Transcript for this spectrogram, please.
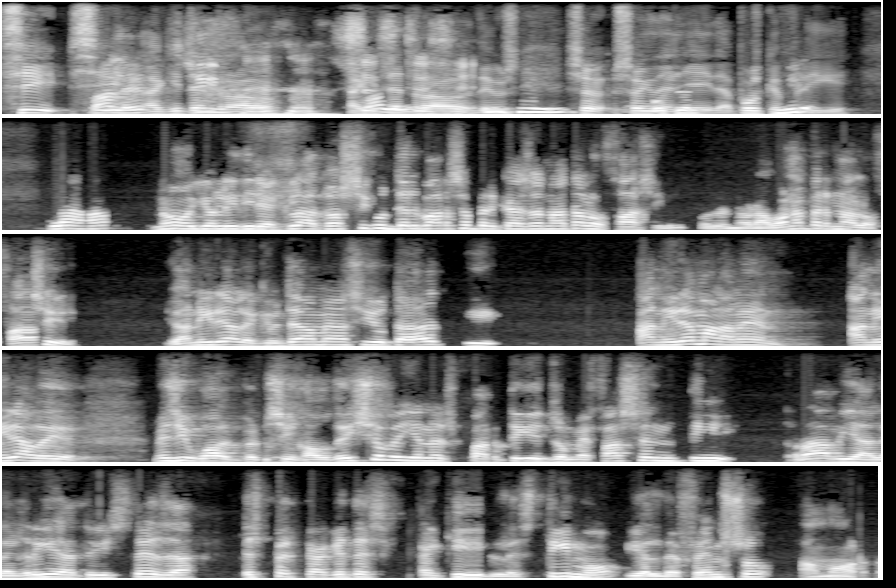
Sí, sí, Vale, aquí tens sí. raó. Aquí tens raó. sí, sí. Dius, Sí. soy, soy de Lleida, pues pues que frigui. Clar, no, jo li diré, clar, tu has sigut del Barça perquè has anat a lo fàcil. Pues enhorabona per anar a lo fàcil. Jo aniré a l'equip de la meva ciutat i anirà malament, anirà bé. M'és igual, però si gaudeixo veient els partits o me fa sentir ràbia, alegria, tristesa, és perquè aquest es- equip l'estimo i el defenso a mort.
